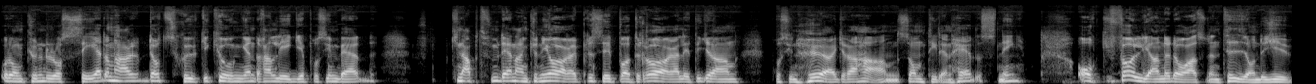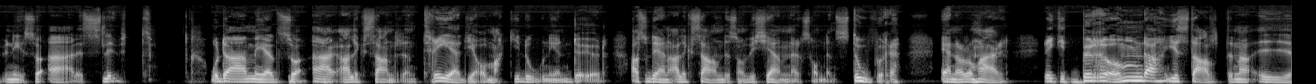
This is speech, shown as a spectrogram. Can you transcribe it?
och de kunde då se den här dödssjuke kungen där han ligger på sin bädd. knappt det han kunde göra i princip var att röra lite grann på sin högra hand som till en hälsning. Och följande dag, alltså den 10 juni, så är det slut. Och därmed så är Alexander den tredje av Makedonien död. Alltså den Alexander som vi känner som den store. En av de här riktigt berömda gestalterna i,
